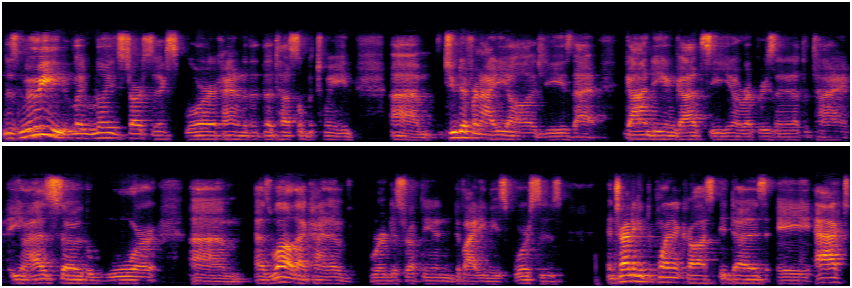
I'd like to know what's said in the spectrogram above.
this movie like really starts to explore kind of the, the tussle between um, two different ideologies that Gandhi and Godse, you know, represented at the time. You know, as so the war um, as well that kind of were disrupting and dividing these forces and trying to get the point across, it does a act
